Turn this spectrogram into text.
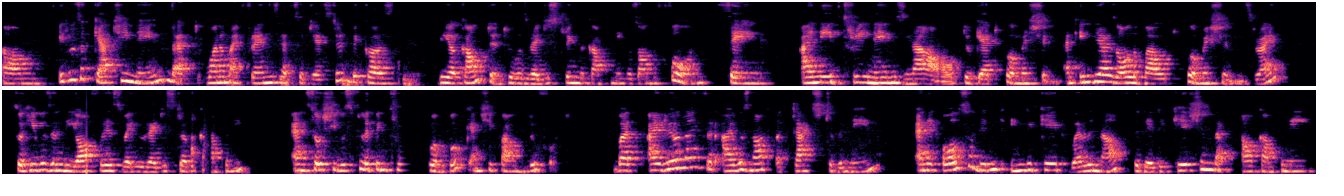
Um, it was a catchy name that one of my friends had suggested because the accountant who was registering the company was on the phone saying, "I need three names now to get permission." And India is all about permissions, right? So he was in the office where you register the company. And so she was flipping through a book and she found Bluefoot. But I realized that I was not attached to the name. And it also didn't indicate well enough the dedication that our company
